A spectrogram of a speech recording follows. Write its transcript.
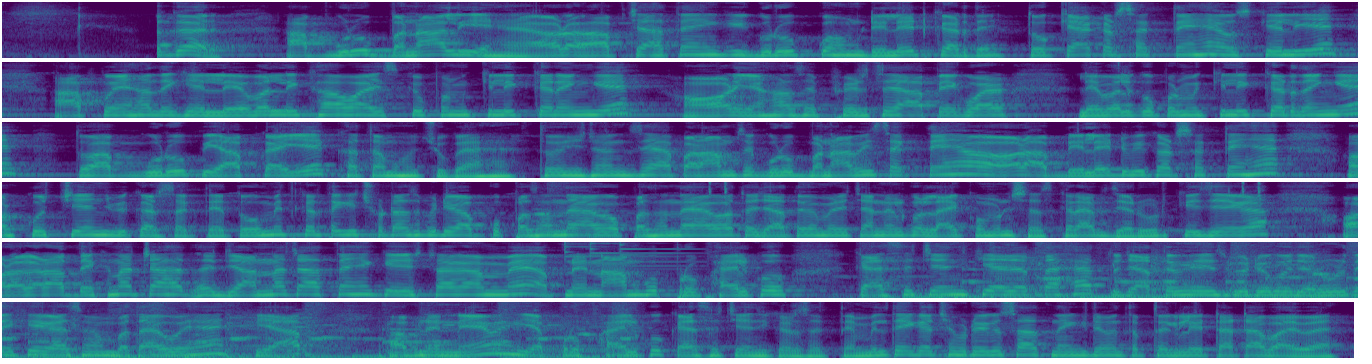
अगर आप ग्रुप बना लिए हैं और आप चाहते हैं कि ग्रुप को हम डिलीट कर दें तो क्या कर सकते हैं उसके लिए? आपको यहाँ देखिए लेवल लिखा हुआ है, इसके ऊपर हम क्लिक करेंगे। और यहाँ से फिर से आप एक बार लेवल के ऊपर में क्लिक कर देंगे तो आप ग्रुप या आपका ये ख़त्म हो चुका है। तो इस ढंग से आप आराम से ग्रुप बना भी सकते हैं और आप डिलीट भी कर सकते हैं और कुछ चेंज भी कर सकते हैं। तो उम्मीद करते हैं कि छोटा सा वीडियो आपको पसंद आएगा पसंद आएगा तो जाते हुए मेरे चैनल को लाइक कमेंट सब्सक्राइब ज़रूर कीजिएगा। और अगर आप देखना चाह, जानना चाहते हैं कि इंस्टाग्राम में अपने नाम को प्रोफ़ाइल को कैसे चेंज किया जाता है तो जाते हुए इस वीडियो को ज़रूर देखिएगा। ऐसे हम बताए हुए हैं कि आप अपने नेम या प्रोफ़ाइल को कैसे चेंज कर सकते हैं? मिलते हैं एक अच्छे वीडियो के साथ नेक्स्ट डे में, तब तक के लिए टाटा बाय बाय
